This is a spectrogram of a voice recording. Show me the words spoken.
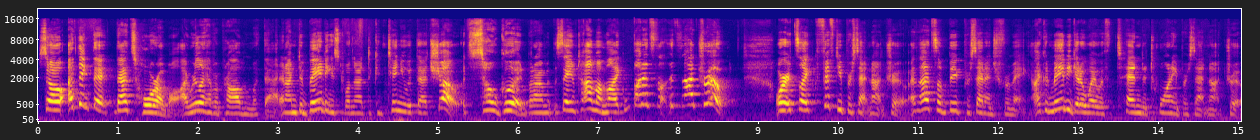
So I think that that's horrible. I really have a problem with that. And I'm debating as to whether or not to continue with that show. It's so good, but I'm at the same time, I'm like, but it's, it's not true or it's like 50% not true. And that's a big percentage for me. I could maybe get away with 10 to 20% not true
